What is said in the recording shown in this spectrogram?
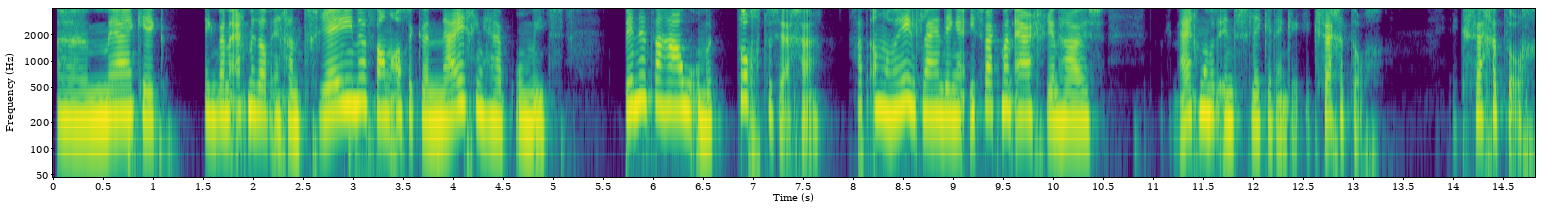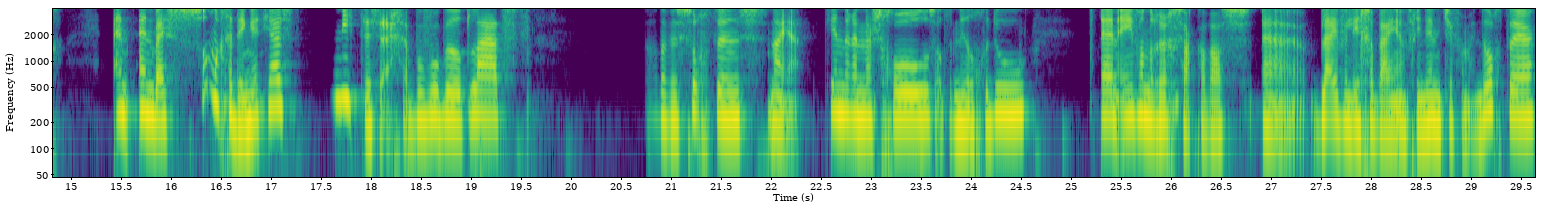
uh, merk ik, ik ben er echt mezelf in gaan trainen van als ik een neiging heb om iets binnen te houden, om het toch te zeggen. Gaat allemaal hele kleine dingen, iets waar ik me erger in huis. Ik heb neiging om het in te slikken, denk ik. Ik zeg het toch. Ik zeg het toch. En, en bij sommige dingen het juist niet te zeggen. Bijvoorbeeld laatst hadden we ochtends, nou ja, kinderen naar school. Dat is altijd een heel gedoe. En een van de rugzakken was uh, blijven liggen bij een vriendinnetje van mijn dochter.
